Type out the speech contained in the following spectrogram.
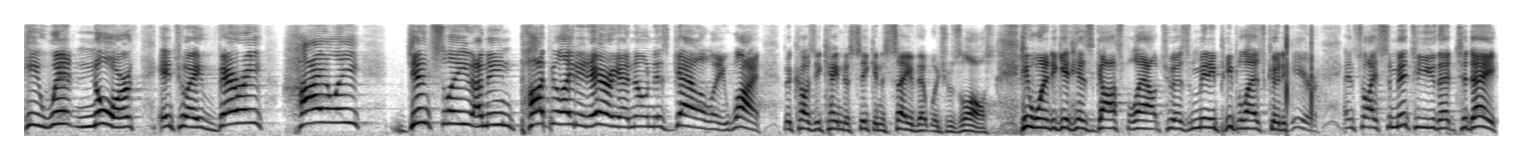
he went north into a very highly densely, I mean, populated area known as Galilee. Why? Because he came to seek and to save that which was lost. He wanted to get his gospel out to as many people as could hear. And so I submit to you that today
